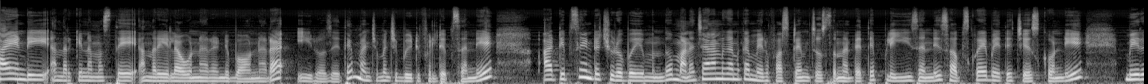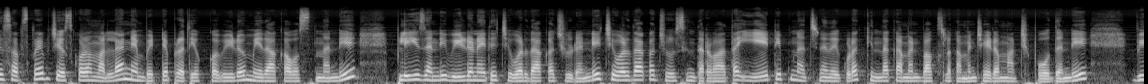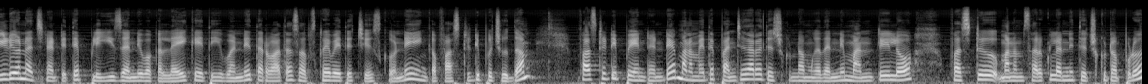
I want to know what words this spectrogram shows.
Hi అండి అందరికీ నమస్తే. అందరు ఎలా ఉన్నారండి? బాగున్నారా? ఈరోజైతే మంచి మంచి బ్యూటిఫుల్ టిప్స్ అండి. ఆ టిప్స్ ఏంటో చూడబోయే ముందు మన ఛానల్ కనుక మీరు ఫస్ట్ టైం చూస్తున్నట్టయితే ప్లీజ్ అండి సబ్స్క్రైబ్ అయితే చేసుకోండి. మీరు సబ్స్క్రైబ్ చేసుకోవడం వల్ల నేను పెట్టే ప్రతి ఒక్క వీడియో మీ దాకా వస్తుందండి. ప్లీజ్ అండి వీడియోని అయితే చివరి దాకా చూడండి. చివరి దాకా చూసిన తర్వాత ఏ టిప్ నచ్చినది కూడా కింద కమెంట్ బాక్స్లో కమెంట్ చేయడం మర్చిపోవద్దండి. వీడియో నచ్చినట్టయితే ప్లీజ్ అండి ఒక లైక్ అయితే ఇవ్వండి. తర్వాత సబ్స్క్రైబ్ అయితే చేసుకోండి. ఇంకా ఫస్ట్ టిప్ చూద్దాం. ఫస్ట్ టిప్ ఏంటంటే మనం మనమైతే పంచదార తెచ్చుకుంటాం కదండి. మంత్లీలో ఫస్ట్ మనం సరుకులన్నీ తెచ్చుకున్నప్పుడు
